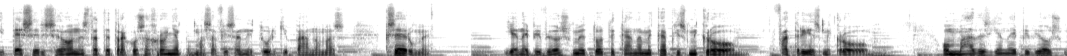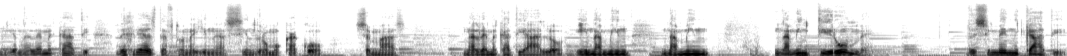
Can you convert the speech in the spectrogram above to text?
οι τέσσερις αιώνες, τα 400 χρόνια που μας αφήσαν οι Τούρκοι πάνω μας, ξέρουμε. Για να επιβιώσουμε τότε κάναμε κάποιες μικροφατρίες, μικρο ομάδες για να επιβιώσουμε, για να λέμε κάτι. Δεν χρειάζεται αυτό να γίνει ένα σύνδρομο κακό σε εμάς, να λέμε κάτι άλλο ή να μην, να μην, να μην τηρούμε. Δεν σημαίνει κάτι.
